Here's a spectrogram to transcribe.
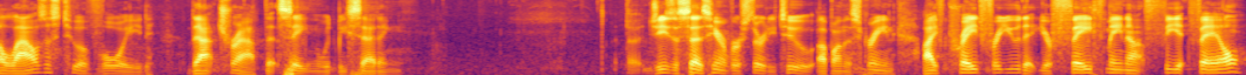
allows us to avoid that trap that Satan would be setting. Uh, Jesus says here in verse 32 up on the screen, I've prayed for you that your faith may not fail.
